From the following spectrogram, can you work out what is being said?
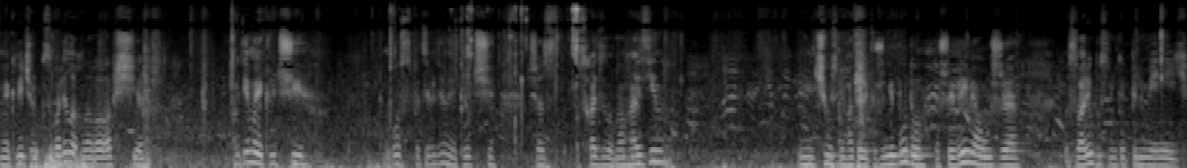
У меня к вечеру заболела голова вообще. Где мои ключи? Господи, где мои ключи? Сейчас сходила в магазин. Ничего с ним готовить уже не буду, потому что и время уже. Сварю быстренько пельменей.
